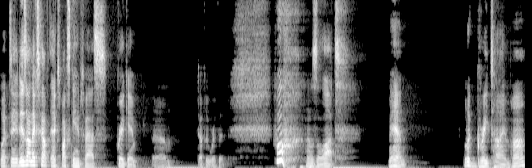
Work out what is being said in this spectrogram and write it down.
but it is on Xcom- Xbox Games Pass. Great game. Um, definitely worth it. Whew, that was a lot. Man, what a great time, huh?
